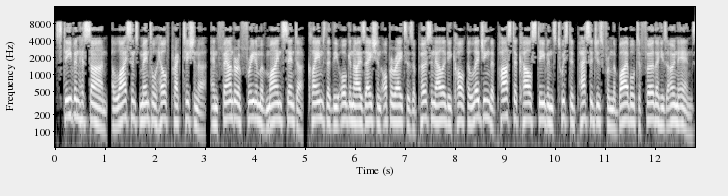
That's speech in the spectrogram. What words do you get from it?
Steven Hassan, a licensed mental health practitioner, and founder of Freedom of Mind Center, claims that the organization operates as a personality cult alleging that Pastor Carl Stevens twisted passages from the Bible to further his own ends,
